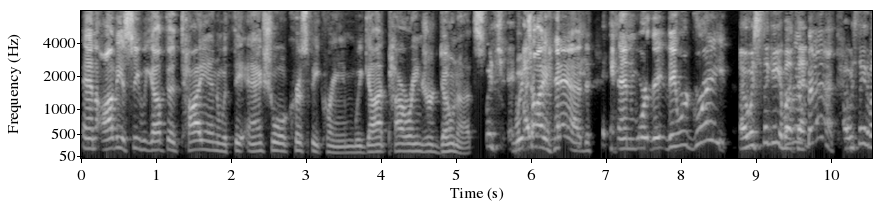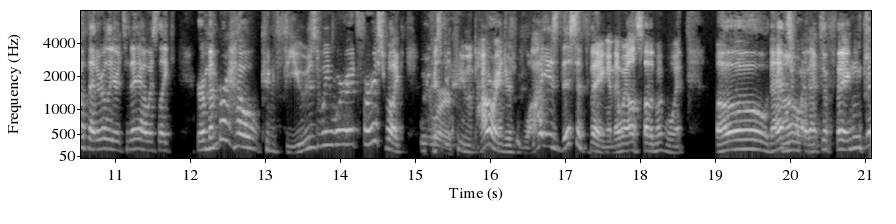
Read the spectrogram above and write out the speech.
And obviously we got the tie-in with the actual Krispy Kreme. We got Power Ranger donuts, which which I, had, and were they they were great. I was thinking about Bring that. back. I was thinking about that earlier today. I was like, remember how confused we were at first? We're like, We Krispy. Kreme and Power Rangers, why is this a thing? And then we all saw the movie and went, oh, that's Oh. why that's a thing.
